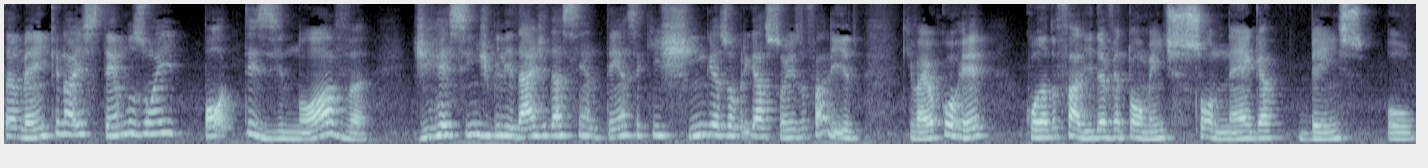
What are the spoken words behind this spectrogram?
também que nós temos uma hipótese nova de rescindibilidade da sentença que extingue as obrigações do falido, que vai ocorrer quando o falido eventualmente sonega bens ou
